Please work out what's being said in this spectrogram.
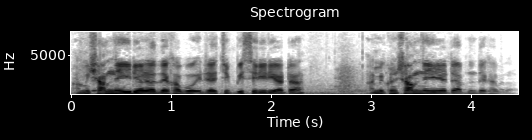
আমি সামনে এরিয়াটা দেখাবো। এটা হচ্ছে পিসের এরিয়াটা আমি এখন সামনে এরিয়াটা আপনি দেখাবো।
